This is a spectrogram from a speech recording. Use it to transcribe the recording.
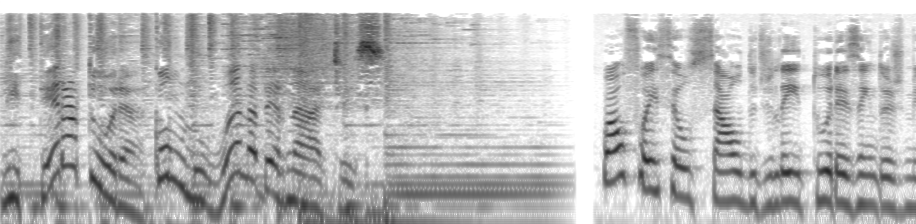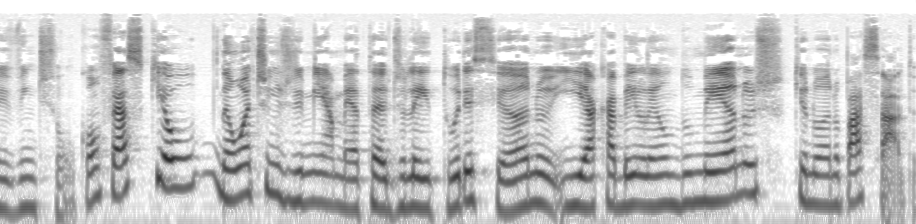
Literatura, com Luana Bernardes. Qual foi seu saldo de leituras em 2021? Confesso que eu não atingi minha meta de leitura esse ano e acabei lendo menos que no ano passado.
